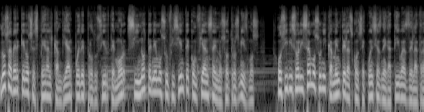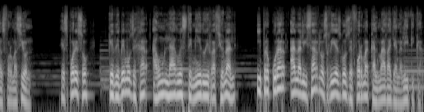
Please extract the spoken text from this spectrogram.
no saber qué nos espera al cambiar puede producir temor si no tenemos suficiente confianza en nosotros mismos o si visualizamos únicamente las consecuencias negativas de la transformación. Es por eso que debemos dejar a un lado este miedo irracional y procurar analizar los riesgos de forma calmada y analítica.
